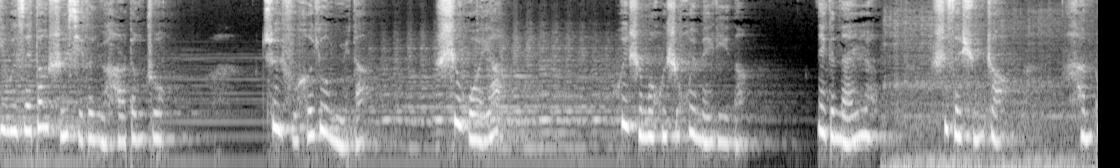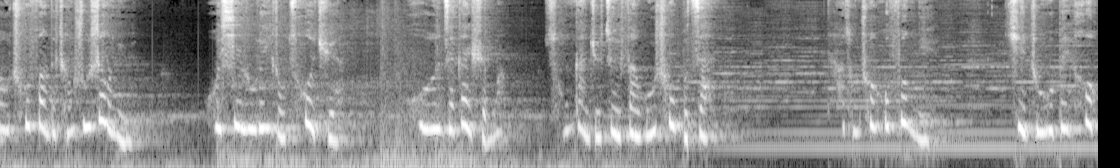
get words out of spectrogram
因为在当时几个女孩当中，最符合幼女的，是我呀。为什么会是惠美丽呢？那个男人。是在寻找含苞初放的成熟少女，我陷入了一种错觉。无论在干什么，总感觉罪犯无处不在。他从窗户缝里、建筑物背后、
